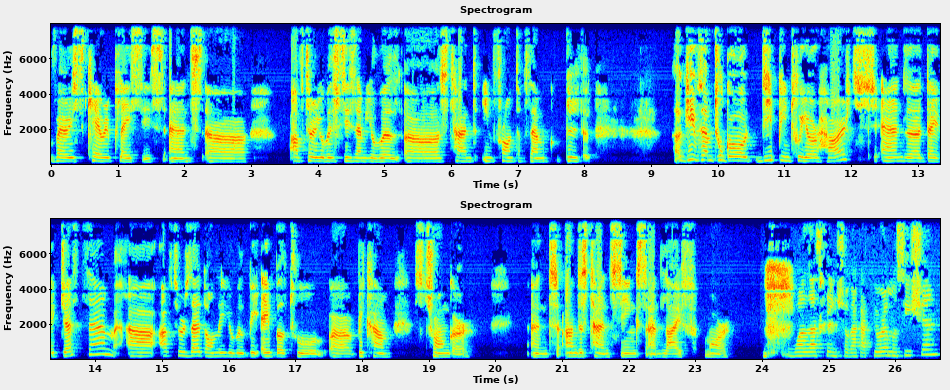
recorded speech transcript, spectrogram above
very scary places, and uh, after you will see them, you will uh, stand in front of them. Uh, give them to go deep into your heart and digest them. after that, only you will be able to become stronger and understand things and life more. One last thing, Shoghakat, you're a musician,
